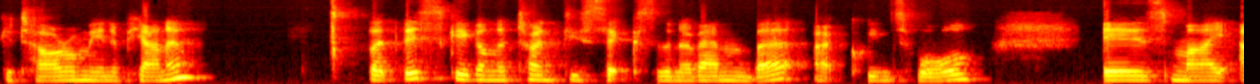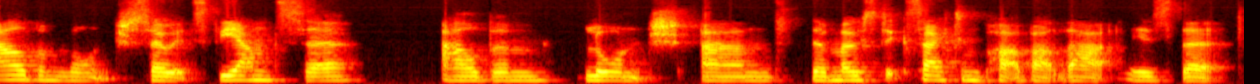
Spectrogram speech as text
guitar or me and a piano. But this gig on the 26th of November at Queen's Hall is my album launch. So it's the Answer album launch. And the most exciting part about that is that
